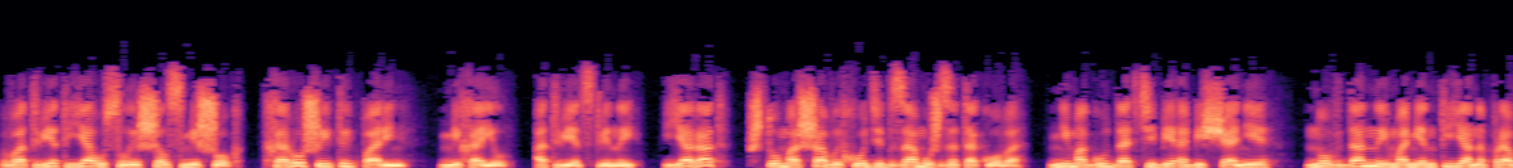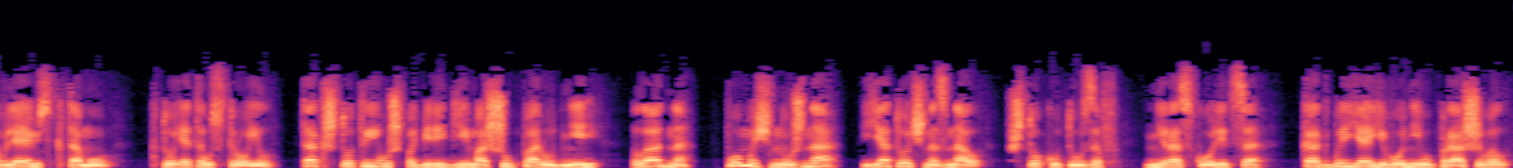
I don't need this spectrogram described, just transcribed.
В ответ я услышал смешок. Хороший ты парень, Михаил, ответственный. Я рад, что Маша выходит замуж за такого. Не могу дать тебе обещание, но в данный момент я направляюсь к тому, кто это устроил. Так что ты уж побереги Машу пару дней, ладно? Помощь нужна, я точно знал, что Кутузов не расколется, как бы я его ни упрашивал,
